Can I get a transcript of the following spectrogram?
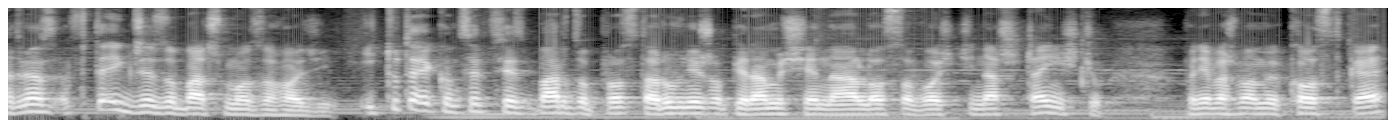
Natomiast w tej grze zobaczmy o co chodzi. I tutaj koncepcja jest bardzo prosta, również opieramy się na losowości, na szczęściu, ponieważ mamy kostkę,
